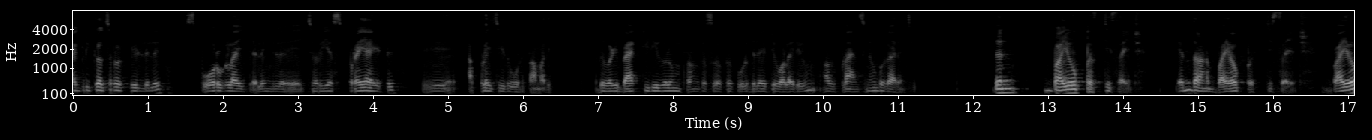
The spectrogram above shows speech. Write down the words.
അഗ്രികൾച്ചറൽ ഫീൽഡിൽ സ്പോറുകളായിട്ട് അല്ലെങ്കിൽ ചെറിയ സ്പ്രേ ആയിട്ട് അപ്ലൈ ചെയ്ത് കൊടുത്താൽ മതി. അതുവഴി ബാക്ടീരിയകളും ഫംഗസും ഒക്കെ കൂടുതലായിട്ട് വളരും അത് പ്ലാന്റ്സിന് ഉപകാരം ചെയ്യും. ദെൻ ബയോ പെസ്റ്റിസൈഡ് എന്താണ് ബയോ പെസ്റ്റിസൈഡ് ബയോ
